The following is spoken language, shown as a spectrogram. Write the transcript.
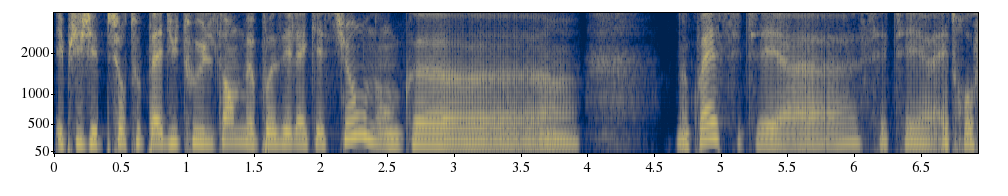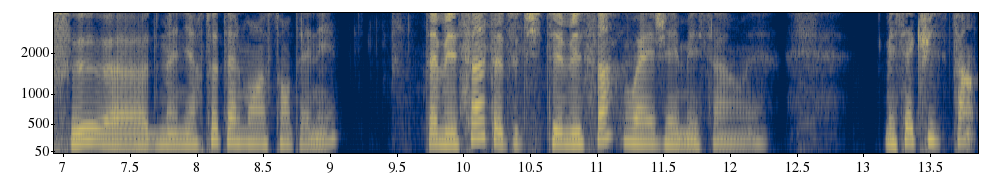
Et puis j'ai surtout pas du tout eu le temps de me poser la question, donc donc ouais, c'était c'était être au feu de manière totalement instantanée. T'aimais ça? T'as tout de suite aimé ça? Ouais, j'ai aimé ça. Ouais. Mais ça cuisine. Enfin,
